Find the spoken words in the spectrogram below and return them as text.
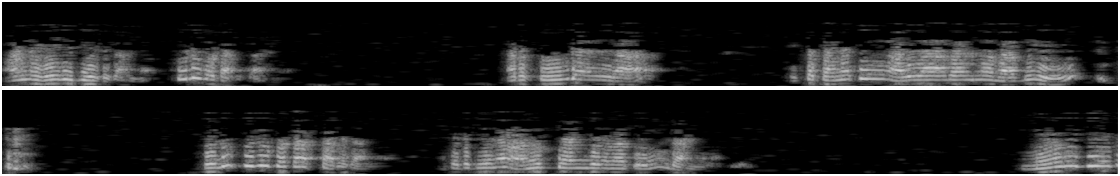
අන්න ඒ විදිහට ගන්න. සුළු කොටස් ගන්න. අර සූදල්ලා එක තැනකින් අල්ලා ගන්න වගේ සුළු සුළු කොටස් අරගන්න. ඒකට කියනවා අනුත්යන්ජන වශයෙන් ගන්න. මේ විදිහට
